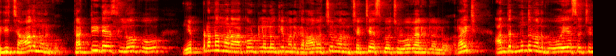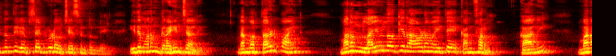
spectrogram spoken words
ఇది చాలు మనకు. థర్టీ డేస్ లోపు ఎప్పుడన్నా మన అకౌంట్లలోకి మనకు రావచ్చు మనం చెక్ చేసుకోవచ్చు ఓ వ్యాలెట్లలో. రైట్? అంతకుముందు మనకు ఓఎస్ వచ్చి ఉంటుంది వెబ్సైట్ కూడా వచ్చేసి ఉంటుంది ఇది మనం గ్రహించాలి. నెంబర్ థర్డ్ పాయింట్ మనం లైవ్లోకి రావడం అయితే కన్ఫర్మ్. కానీ మన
